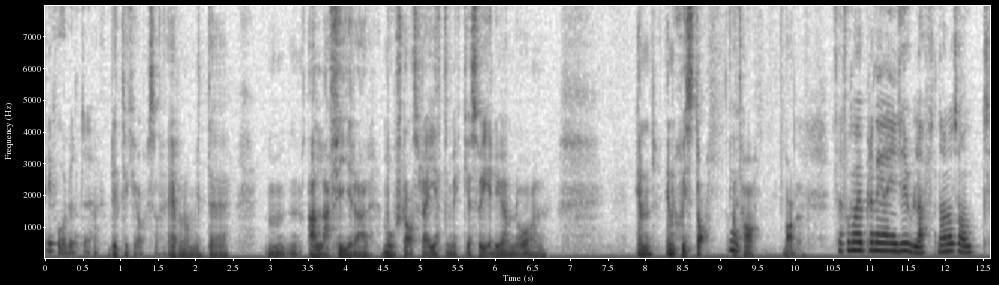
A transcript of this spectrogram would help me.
det får du inte. Det tycker jag också. Även om inte mm, alla firar mors dag sådär jättemycket så är det ju ändå en, en schysst dag att ha barnen. Sen får man ju planera in julaftnar och sånt.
